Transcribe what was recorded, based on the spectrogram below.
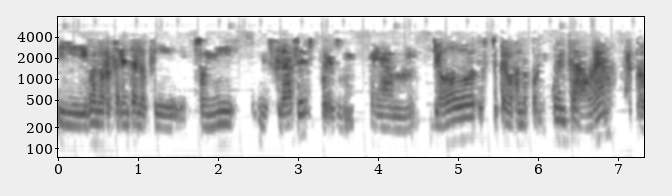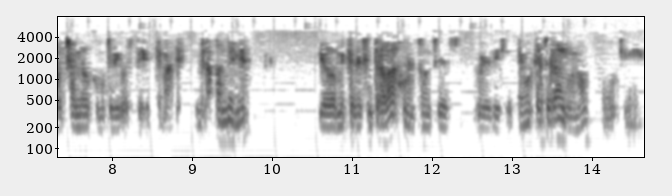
Y bueno, referente a lo que son mis, mis clases, pues em, yo estoy trabajando por mi cuenta ahora, aprovechando, como te digo, este tema de, la pandemia. Yo me quedé sin trabajo, entonces pues dije, tengo que hacer algo, ¿no? Tengo que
